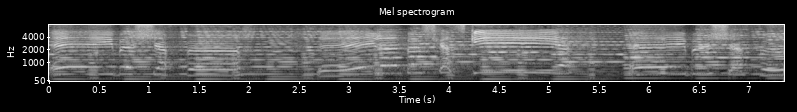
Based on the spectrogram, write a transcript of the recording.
Ebe Scheffer. De hele bus gaat skiën. Ebe Scheffer.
